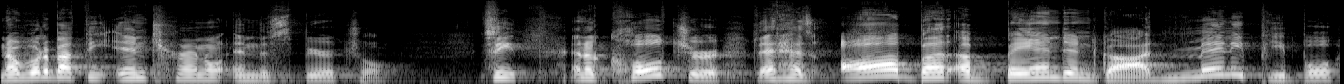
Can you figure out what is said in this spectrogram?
Now, what about the internal and the spiritual? See, in a culture that has all but abandoned God, many people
